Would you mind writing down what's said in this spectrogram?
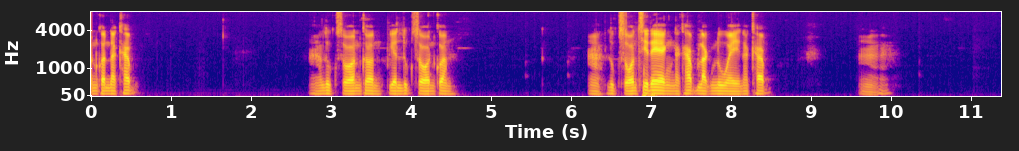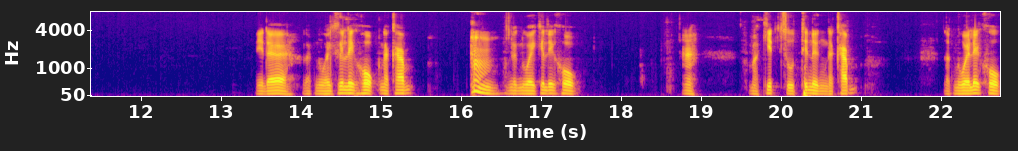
รก่อนนะครับ อ่า ลูกศรก่อน เปลี่ยนลูกศรก่อน อ่า ลูกศรสีแดงนะครับ หลักหน่วยนะครับ อ่า นี่เด้อ หลักหน่วยคือเลขหกนะครับ หลักหน่วยคือเลขหก มาคิดสูตรที่หนึ่งนะครับ หลักหน่วยเลขหก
